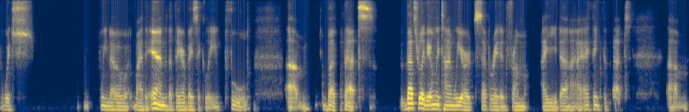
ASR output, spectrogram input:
which we know by the end that they are basically fooled. Um, but that's that's really the only time we are separated from Aida, and I, I think that that um,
